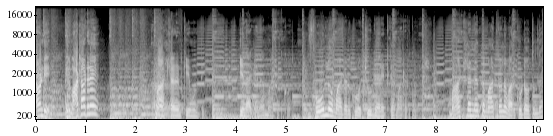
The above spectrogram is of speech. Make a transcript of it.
ఏమండి మీరు మాట్లాడరే? మాట్లాడడానికి ఏముంది? ఎలాగైనా మాట్లాడుకోవచ్చు ఫోన్లో మాట్లాడుకోవచ్చు డైరెక్ట్గా మాట్లాడుకోవచ్చు. మాట్లాడినంత మాత్రాన వర్కౌట్ అవుతుందా?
